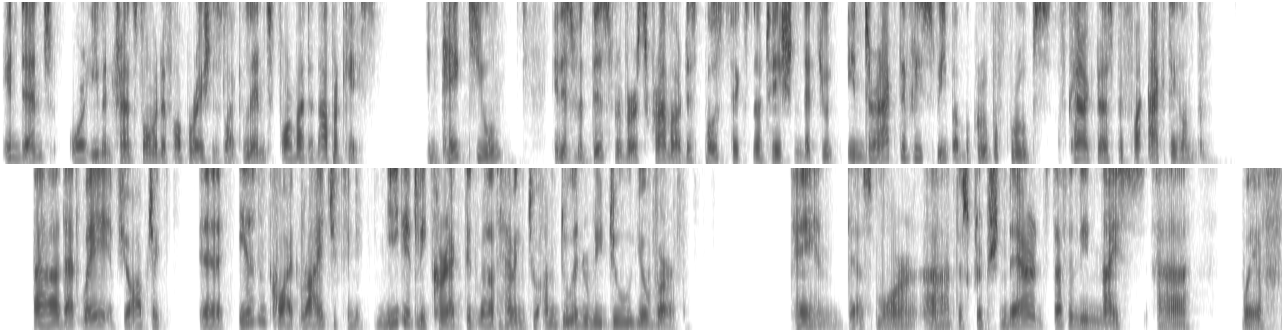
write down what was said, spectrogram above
indent, or even transformative operations like lint, format, and uppercase. In Kakoune, it is with this reverse grammar, this postfix notation, that you interactively sweep up a group of groups of characters before acting on them. Uh, that way, if your object uh, isn't quite right, you can immediately correct it without having to undo and redo your verb. Okay, and there's more uh, description there. It's definitely a nice uh, way of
